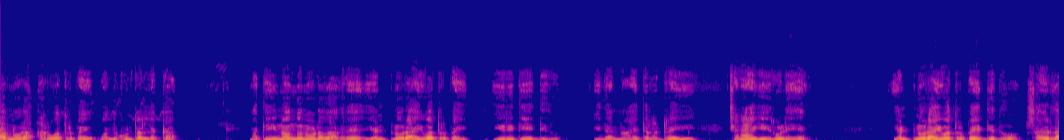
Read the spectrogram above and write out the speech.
ಆರುನೂರ ಅರವತ್ತು ರೂಪಾಯಿ ಒಂದು ಕ್ವಿಂಟಲ್ ಲೆಕ್ಕ. ಮತ್ತು ಇನ್ನೊಂದು ನೋಡೋದಾದರೆ ಎಂಟುನೂರ ಐವತ್ತು ರೂಪಾಯಿ ಈ ರೀತಿ ಇದ್ದಿದ್ದು. ಇದನ್ನು ಆಯ್ತಲ್ಲ, ಡ್ರೈ ಚೆನ್ನಾಗಿ ಈರುಳ್ಳಿ ಎಂಟುನೂರ ಐವತ್ತು ರೂಪಾಯಿ ಇದ್ದಿದ್ದು ಸಾವಿರದ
